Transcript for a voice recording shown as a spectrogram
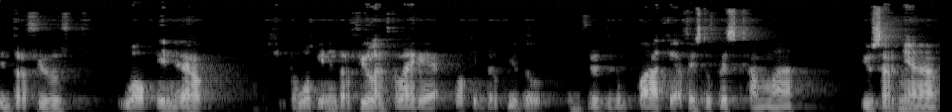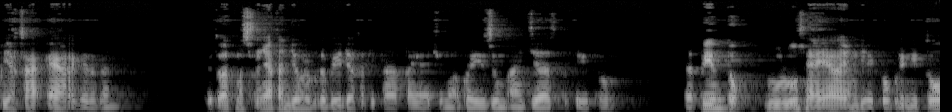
interview walk in eh walk in interview lah setelah kayak walk in interview tuh interview di tempat kayak face to face sama usernya pihak KR gitu kan. Itu atmosfernya akan jauh berbeda ketika kayak cuma by zoom aja seperti itu. Tapi untuk dulu saya yang di Eco Green itu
